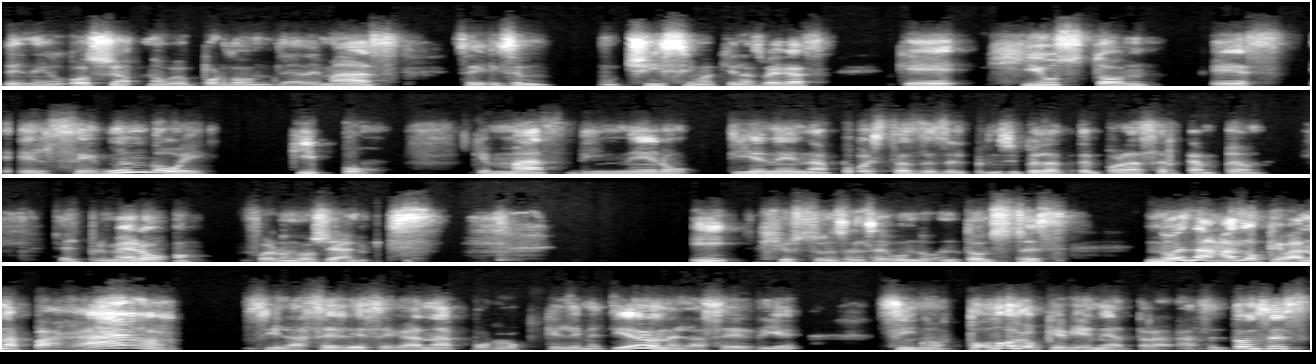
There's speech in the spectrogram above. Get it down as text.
de negocio, no veo por dónde. Además, se dice muchísimo aquí en Las Vegas, que Houston es el segundo equipo que más dinero tiene en apuestas desde el principio de la temporada ser campeón. El primero fueron los Yankees y Houston es el segundo. Entonces, no es nada más lo que van a pagar si la serie se gana por lo que le metieron en la serie, sino todo lo que viene atrás. Entonces,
